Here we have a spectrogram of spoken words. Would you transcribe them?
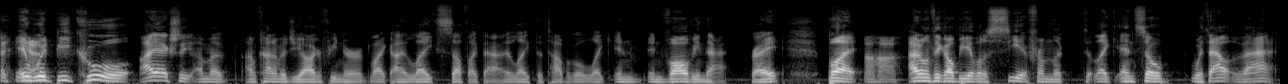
it would be cool. I actually I'm a I'm kind of a geography nerd. Like I like stuff like that. I like the topical like in, involving that, right? But Uh huh. I don't think I'll be able to see it from the like, and so without that,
